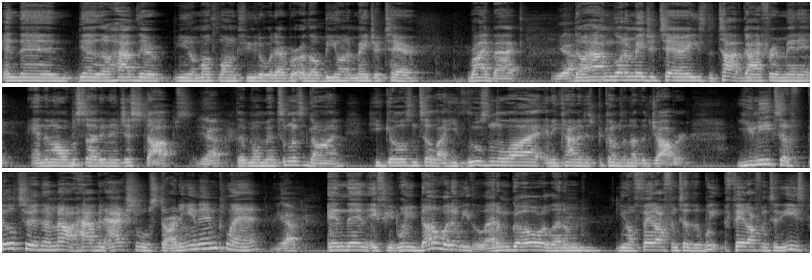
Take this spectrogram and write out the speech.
and then you know they'll have their you know month long feud or whatever or they'll be on a major tear, Ryback. Yeah. They'll have him go on a major tear. He's the top guy for a minute, and then all of a sudden it just stops. Yeah. The momentum is gone. He goes until like he's losing a lot, and he kind of just becomes another jobber. You need to filter them out, have an actual starting and end plan, Yeah. and then if you when you're done with them, either let them go or let them mm-hmm. you know fade off into the fade off into the east.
